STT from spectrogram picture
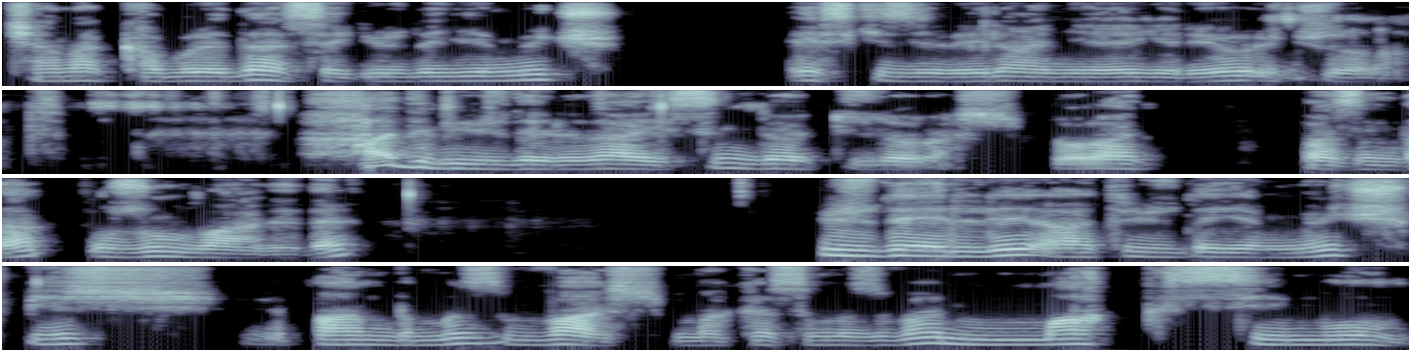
çanak kabul edersek %23 eski zirveyle aynı yere geliyor 316. Hadi bir %50 daha gitsin 400 dolar. Dolar bazında uzun vadede %50 artı %23 bir bandımız var. Makasımız var. Maksimum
